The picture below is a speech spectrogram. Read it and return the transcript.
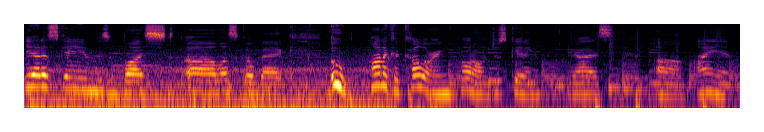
Yeah, this game is a bust. Uh, let's go back. Ooh, Hanukkah coloring. Hold on, just kidding. Guys, um, I am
